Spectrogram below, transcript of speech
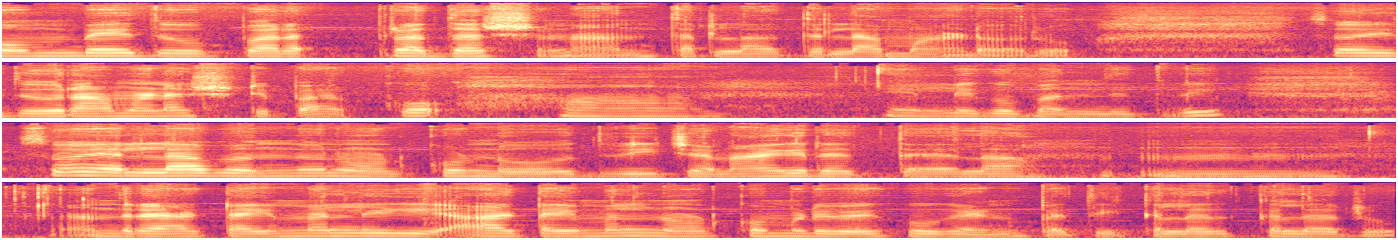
ಗೊಂಬೆದು ಪರ, ಪ್ರದರ್ಶನ ಅಂತಾರಲ್ಲ, ಅದೆಲ್ಲ ಮಾಡೋರು. ಸೊ ಇದು ರಾಮಣ್ಣ ಶೆಟ್ಟಿ ಪಾರ್ಕು. ಎಲ್ಲಿಗೂ ಬಂದಿದ್ವಿ. ಸೊ ಎಲ್ಲ ಬಂದು ನೋಡ್ಕೊಂಡು ಹೋದ್ವಿ. ಚೆನ್ನಾಗಿರುತ್ತೆ ಅಲ್ಲ? ಅಂದರೆ ಆ ಟೈಮಲ್ಲಿ ಆ ಟೈಮಲ್ಲಿ ನೋಡ್ಕೊಂಬಿಡಬೇಕು ಗಣಪತಿ ಕಲರ್ ಕಲರು.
